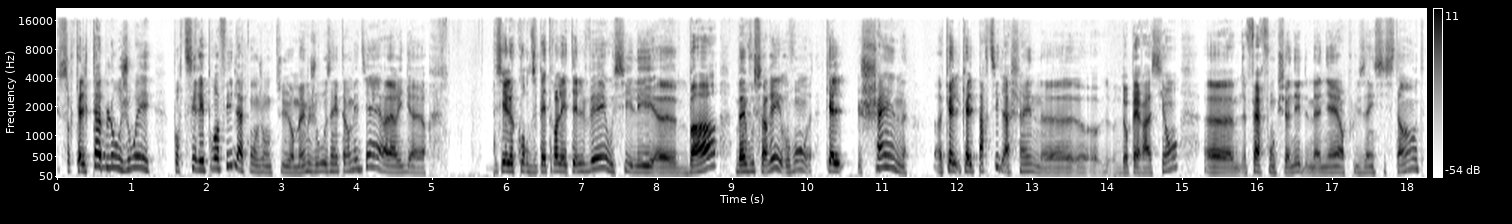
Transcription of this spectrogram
sur quel tableau jouer pour tirer profit de la conjoncture, même jouer aux intermédiaires à la rigueur. Si le cours du pétrole est élevé ou s'il est euh, bas, ben vous saurez au fond, quelle chaîne, euh, quelle, quelle, partie de la chaîne euh, d'opération faire fonctionner de manière plus insistante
